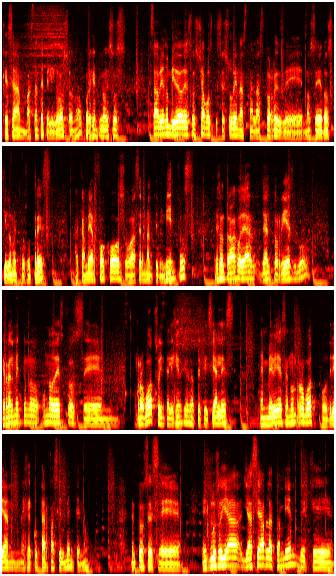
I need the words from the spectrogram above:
que sean bastante peligrosos, ¿no? Por ejemplo, esos, estaba viendo un video de esos chavos que se suben hasta las torres de, no sé, dos kilómetros o tres a cambiar focos o hacer mantenimientos. Es un trabajo de, alto riesgo que realmente uno, uno de estos em, robots o inteligencias artificiales embebidas en un robot podrían ejecutar fácilmente, ¿no? Entonces, eh, Incluso ya, ya se habla también de que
